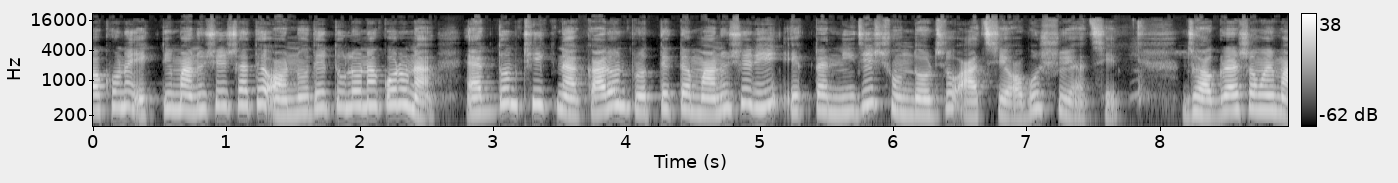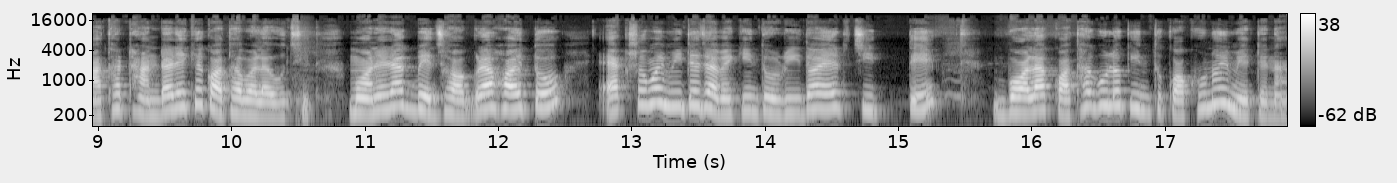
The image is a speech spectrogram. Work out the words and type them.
কখনো একটি মানুষের সাথে অন্যদের তুলনা করো না, একদম ঠিক না, কারণ প্রত্যেকটা মানুষেরই একটা নিজের সৌন্দর্য আছে, অবশ্যই আছে। ঝগড়ার সময় মাথা ঠান্ডা রেখে কথা বলা উচিত। মনে রাখবে, ঝগড়া হয়তো এক সময় মিটে যাবে, কিন্তু হৃদয়ের চিত্তে বলা কথাগুলো কিন্তু কখনোই মেটে না।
